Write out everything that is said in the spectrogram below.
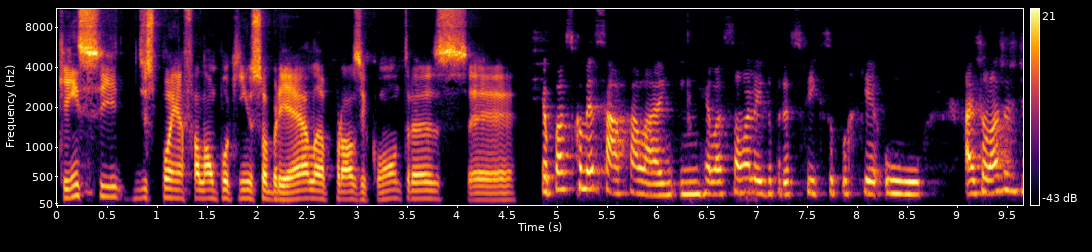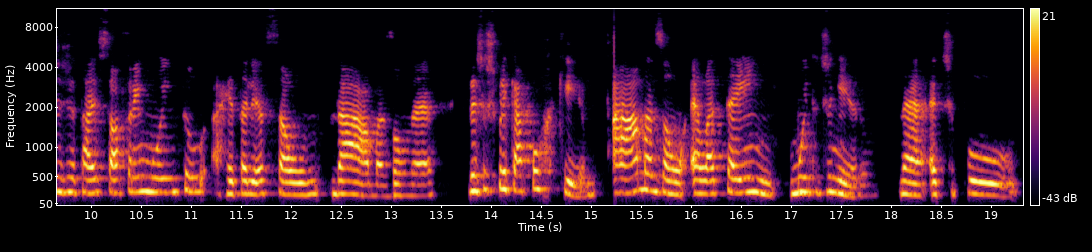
Quem se dispõe a falar um pouquinho sobre ela, prós e contras? É... Eu posso começar a falar em, relação à lei do preço fixo, porque o, as lojas digitais sofrem muito a retaliação da Amazon, né? Deixa eu explicar por quê. A Amazon, ela tem muito dinheiro, né? É tipo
